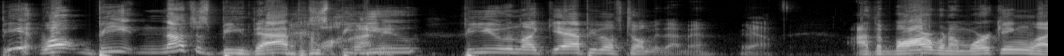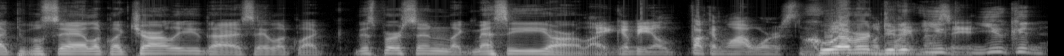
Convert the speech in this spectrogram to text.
be it. Well, be, not just be that, but just Well, I be mean- you. Be you and like, yeah, people have told me that, man. Yeah. at the bar when I'm working, like people say I look like Charlie, that I say I look like this person, like Messi, or Hey, like it could be a fucking lot worse. Than whoever. Dude, like you you could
